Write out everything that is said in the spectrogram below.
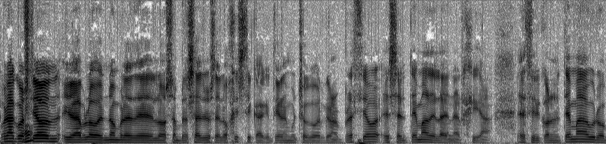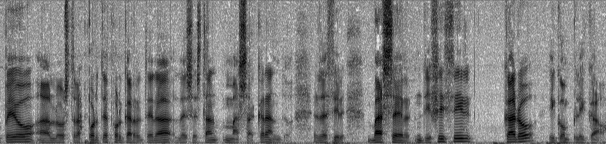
Una cuestión, y hablo en nombre de los empresarios de logística, que tienen mucho que ver con el precio, es el tema de la energía. Es decir, con el tema europeo a los transportes por carretera les están masacrando. Es decir, va a ser difícil, caro y complicado.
